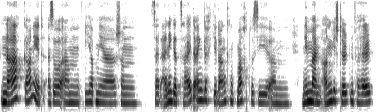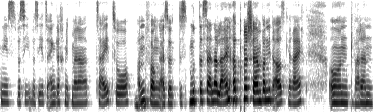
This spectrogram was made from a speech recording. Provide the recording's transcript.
Na, gar nicht. Also ähm, ich habe mir schon seit einiger Zeit eigentlich Gedanken gemacht, was ich ähm, neben meinem Angestelltenverhältnis, was ich, was ich jetzt eigentlich mit meiner Zeit so mhm. anfange. Also das Muttersein allein hat mir scheinbar nicht ausgereicht und war dann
